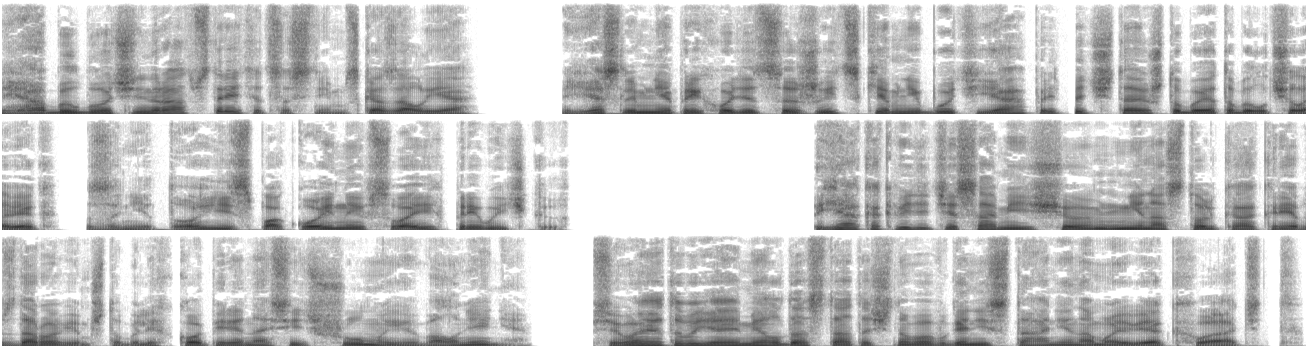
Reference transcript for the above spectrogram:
«Я был бы очень рад встретиться с ним», — сказал я. «Если мне приходится жить с кем-нибудь, я предпочитаю, чтобы это был человек занятой и спокойный в своих привычках. Я, как видите, сами еще не настолько окреп здоровьем, чтобы легко переносить шумы и волнения. Всего этого я имел достаточно в Афганистане, на мой век хватит.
